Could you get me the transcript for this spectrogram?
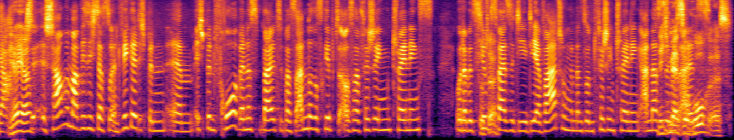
ja, ja, ja. schauen wir mal, wie sich das so entwickelt. Ich bin, ähm, ich bin froh, wenn es bald was anderes gibt, außer Phishing-Trainings. Oder beziehungsweise die, die Erwartungen an so ein Phishing-Training anders Nicht sind. Nicht mehr so hoch ist.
